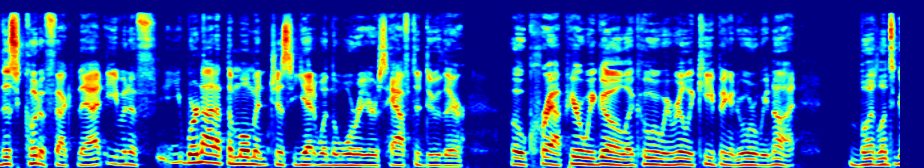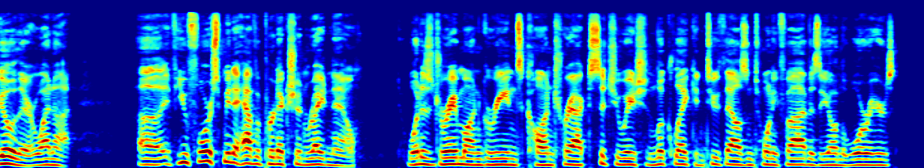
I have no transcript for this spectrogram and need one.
this could affect that, even if we're not at the moment just yet when the Warriors have to do their, oh crap, here we go. Like, who are we really keeping and who are we not? But let's go there. Why not? Uh, if you force me to have a prediction right now, what does Draymond Green's contract situation look like in 2025? Is he on the Warriors?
